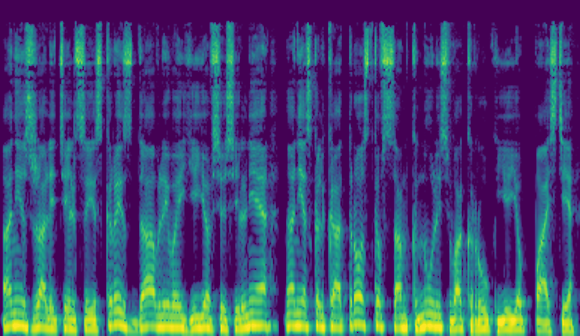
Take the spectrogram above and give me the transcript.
Они сжали тельце искры, сдавливая ее все сильнее, а несколько отростков сомкнулись вокруг ее пасти,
